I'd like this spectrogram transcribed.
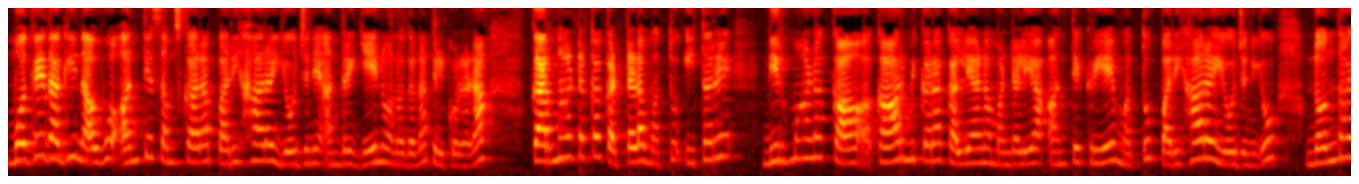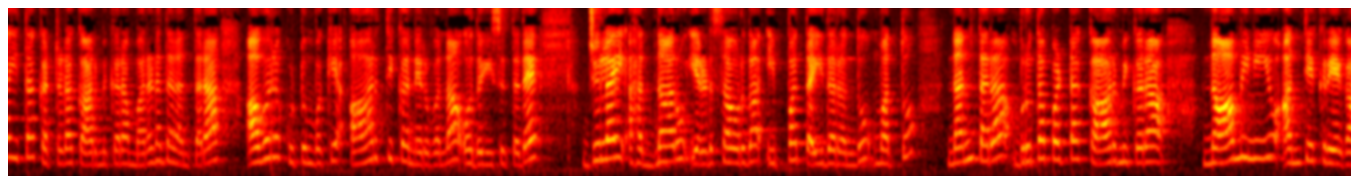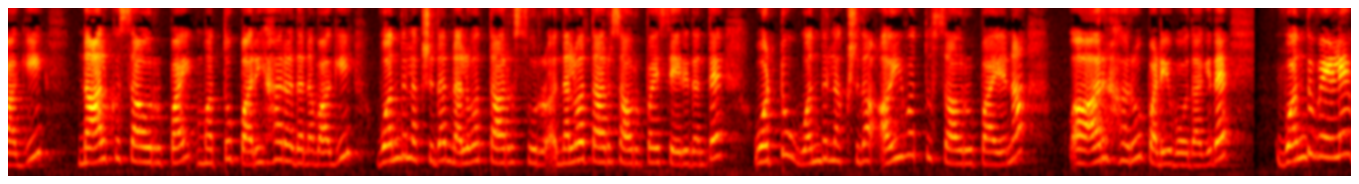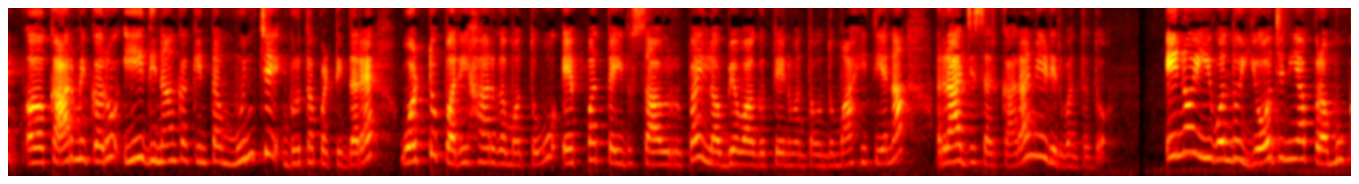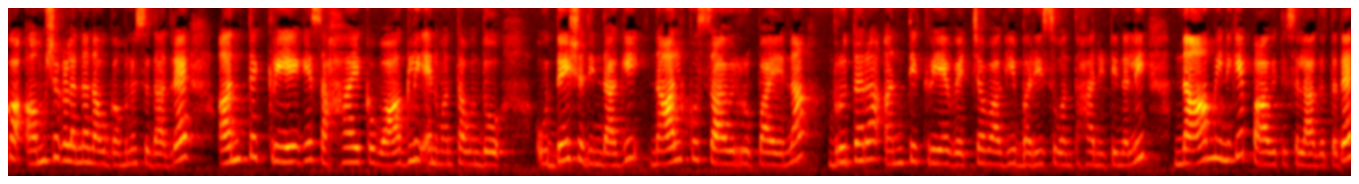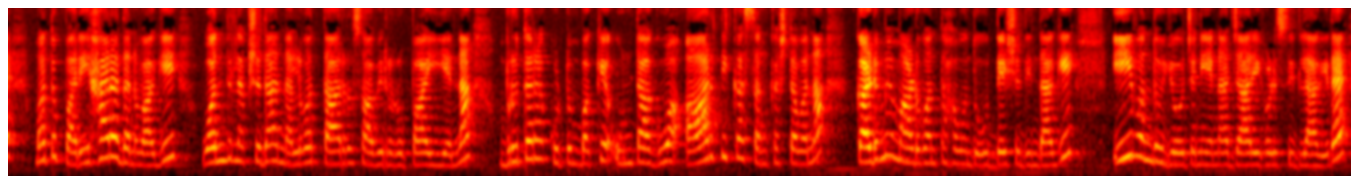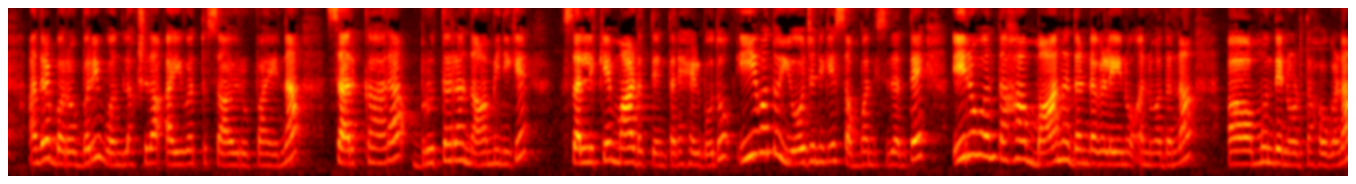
ಮೊದಲೇದಾಗಿ ನಾವು ಅಂತ್ಯ ಸಂಸ್ಕಾರ ಪರಿಹಾರ ಯೋಜನೆ ಅಂದ್ರೆ ಏನು ಅನ್ನೋದನ್ನ ತಿಳ್ಕೊಳ್ಳೋಣ. ಕರ್ನಾಟಕ ಕಟ್ಟಡ ಮತ್ತು ಇತರೆ ನಿರ್ಮಾಣ ಕಾರ್ಮಿಕರ ಕಲ್ಯಾಣ ಮಂಡಳಿಯ ಅಂತ್ಯಕ್ರಿಯೆ ಮತ್ತು ಪರಿಹಾರ ಯೋಜನೆಯು ನೋಂದಾಯಿತ ಕಟ್ಟಡ ಕಾರ್ಮಿಕರ ಮರಣದ ನಂತರ ಅವರ ಕುಟುಂಬಕ್ಕೆ ಆರ್ಥಿಕ ನೆರವನ್ನು ಒದಗಿಸುತ್ತದೆ. ಜುಲೈ ಹದಿನಾರು, ಎರಡು ಸಾವಿರದ ಇಪ್ಪತ್ತೈದರಂದು ಮತ್ತು ನಂತರ ಮೃತಪಟ್ಟ ಕಾರ್ಮಿಕರ ನಾಮಿನಿಯು ಅಂತ್ಯಕ್ರಿಯೆಗಾಗಿ ನಾಲ್ಕು ಸಾವಿರ ರೂಪಾಯಿ ಮತ್ತು ಪರಿಹಾರ ಧನವಾಗಿ ಒಂದು ಲಕ್ಷದ ನಲವತ್ತಾರು ನಲವತ್ತಾರು ಸಾವಿರ ರೂಪಾಯಿ ಸೇರಿದಂತೆ ಒಟ್ಟು ಒಂದು ಲಕ್ಷದ ಐವತ್ತು ಸಾವಿರ ರೂಪಾಯಿಯನ್ನ ಅರ್ಹರು ಪಡೆಯಬಹುದಾಗಿದೆ. ಒಂದು ವೇಳೆ ಕಾರ್ಮಿಕರು ಈ ದಿನಾಂಕಕ್ಕಿಂತ ಮುಂಚೆ ಮೃತಪಟ್ಟಿದ್ದರೆ ಒಟ್ಟು ಪರಿಹಾರದ ಮೊತ್ತವು ಎಪ್ಪತ್ತೈದು ಸಾವಿರ ರೂಪಾಯಿ ಲಭ್ಯವಾಗುತ್ತೆ ಎನ್ನುವಂತ ಒಂದು ಮಾಹಿತಿಯನ್ನ ರಾಜ್ಯ ಸರ್ಕಾರ ನೀಡಿರುವಂತದ್ದು. ಇನ್ನು ಈ ಒಂದು ಯೋಜನೆಯ ಪ್ರಮುಖ ಅಂಶಗಳನ್ನು ನಾವು ಗಮನಿಸೋದಾದ್ರೆ, ಅಂತ್ಯಕ್ರಿಯೆಗೆ ಸಹಾಯಕವಾಗ್ಲಿ ಎನ್ನುವಂಥ ಒಂದು ಉದ್ದೇಶದಿಂದಾಗಿ ನಾಲ್ಕು ಸಾವಿರ ರೂಪಾಯಿಯನ್ನ ಮೃತರ ಅಂತ್ಯಕ್ರಿಯೆ ವೆಚ್ಚವಾಗಿ ಭರಿಸುವಂತಹ ನಿಟ್ಟಿನಲ್ಲಿ ನಾಮಿನಿಗೆ ಪಾವತಿಸಲಾಗುತ್ತದೆ ಮತ್ತು ಪರಿಹಾರ ಧನವಾಗಿ ಒಂದು ಲಕ್ಷದ ನಲವತ್ತಾರು ಸಾವಿರ ರೂಪಾಯಿಯನ್ನ ಮೃತರ ಕುಟುಂಬಕ್ಕೆ ಉಂಟಾಗುವ ಆರ್ಥಿಕ ಸಂಕಷ್ಟವನ್ನ ಕಡಿಮೆ ಮಾಡುವಂತಹ ಒಂದು ಉದ್ದೇಶದಿಂದಾಗಿ ಈ ಒಂದು ಯೋಜನೆಯನ್ನ ಜಾರಿಗೊಳಿಸಲಾಗಿದೆ. ಅಂದ್ರೆ ಬರೋಬ್ಬರಿ ಒಂದು ಲಕ್ಷದ ಐವತ್ತು ಸಾವಿರ ರೂಪಾಯಿಯನ್ನ ಸರ್ಕಾರ ಮೃತರ ನಾಮಿನಿಗೆ ಸಲ್ಲಿಕೆ ಮಾಡುತ್ತೆ ಅಂತಾನೆ ಹೇಳ್ಬೋದು. ಈ ಒಂದು ಯೋಜನೆಗೆ ಸಂಬಂಧಿಸಿದಂತೆ ಇರುವಂತಹ ಮಾನದಂಡಗಳೇನು ಅನ್ನೋದನ್ನ ಮುಂದೆ ನೋಡ್ತಾ ಹೋಗೋಣ.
